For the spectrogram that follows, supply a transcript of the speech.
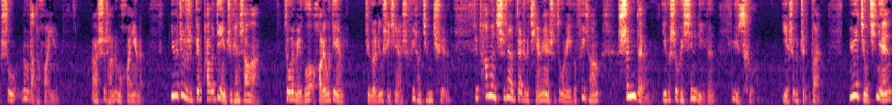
受那么大的欢迎啊？市场那么欢迎呢？因为这个是跟他们电影制片商啊，作为美国好莱坞电影这个流水线是非常精确的，就他们实际上在这个前面是做了一个非常深的一个社会心理的预测，也是个诊断。因为九七年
